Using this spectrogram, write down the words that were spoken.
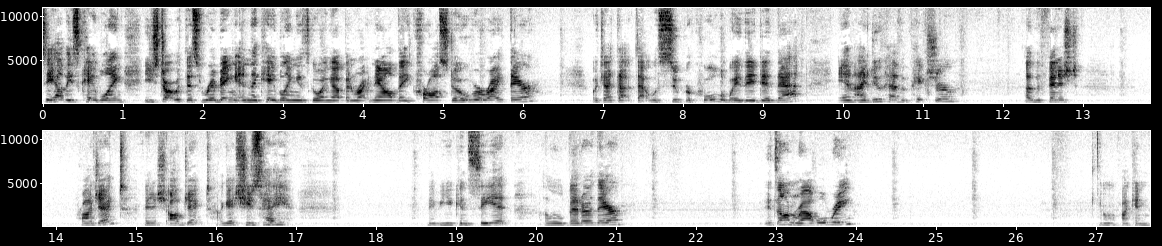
See how these cabling, you start with this ribbing and the cabling is going up and right now they crossed over right there, which I thought that was super cool the way they did that. And I do have a picture of the finished project, finished object, I guess you'd say. Maybe you can see it a little better there. It's on Ravelry. I don't know if I can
